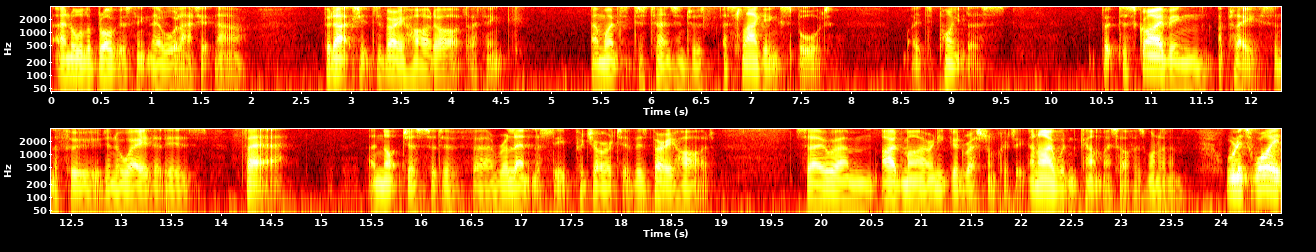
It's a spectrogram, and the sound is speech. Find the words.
and all the bloggers think they're all at it now. But actually, it's a very hard art, I think, and once it just turns into a, a slagging sport, it's pointless. But describing a place and the food in a way that is fair and not just sort of uh, relentlessly pejorative is very hard. So um, I admire any good restaurant critic, and I wouldn't count myself as one of them. Well, it's why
